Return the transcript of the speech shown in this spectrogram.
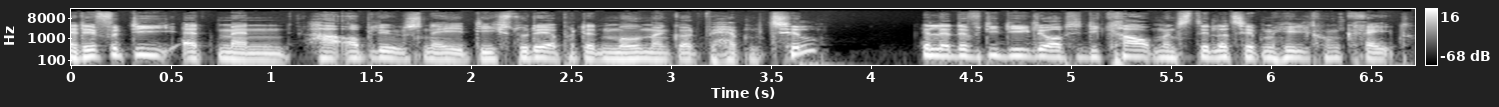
Er det fordi, at man har oplevelsen af, at de ikke studerer på den måde, man godt vil have dem til? Eller er det fordi, de ikke lever op til de krav, man stiller til dem helt konkret?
